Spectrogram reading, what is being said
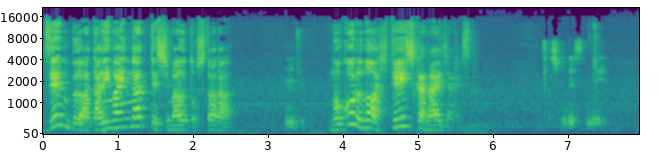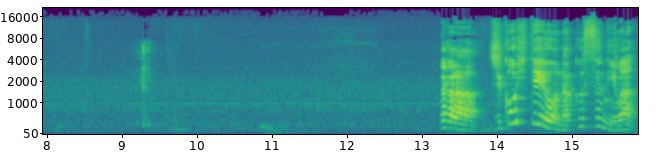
全部当たり前になってしまうとしたらうん残るのは否定しかないじゃないですか。そうですね。だから自己否定をなくすには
